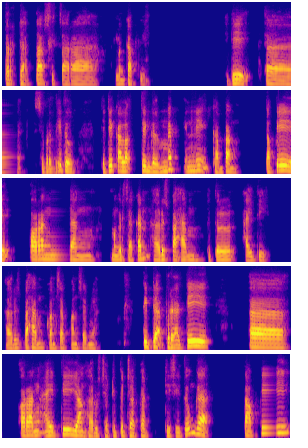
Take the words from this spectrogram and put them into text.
terdata secara lengkap. Jadi uh, seperti itu. Jadi kalau single map ini gampang, tapi orang yang mengerjakan harus paham betul IT, harus paham konsep-konsepnya. Tidak berarti uh, orang IT yang harus jadi pejabat di situ enggak, tapi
